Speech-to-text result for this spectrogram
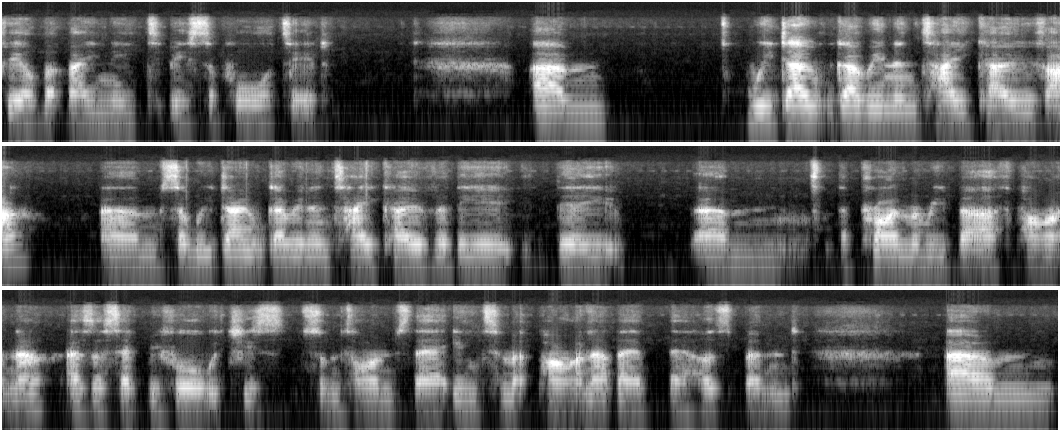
feel that they need to be supported. Um, we don't go in and take over. Um, so we don't go in and take over the the um, the primary birth partner, as I said before, which is sometimes their intimate partner, their their husband. Um,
